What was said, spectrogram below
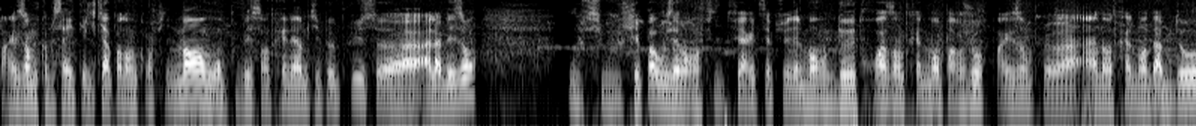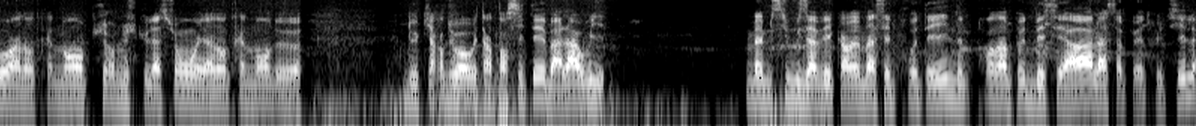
par exemple comme ça a été le cas pendant le confinement où on pouvait s'entraîner un petit peu plus à la maison, ou si vous, je sais pas, vous avez envie de faire exceptionnellement 2-3 entraînements par jour, par exemple un entraînement d'abdos, un entraînement pure musculation et un entraînement de, de cardio à haute intensité, bah là oui, même si vous avez quand même assez de protéines, prendre un peu de BCA, là ça peut être utile.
